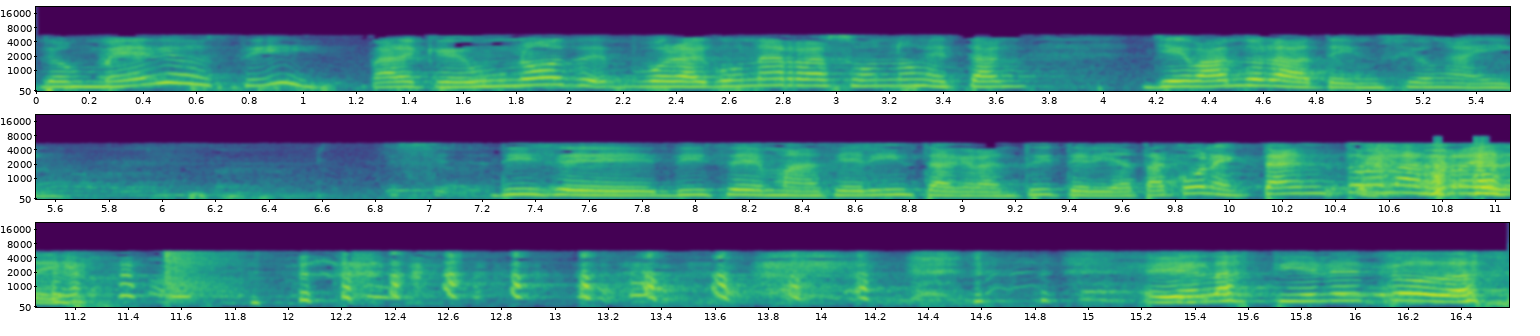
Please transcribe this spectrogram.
Los medios sí, para que uno, por alguna razón, nos están llevando la atención ahí. Dice, dice Maciel Instagram, Twitter, ya está conectada en todas las redes. Ella las tiene todas.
